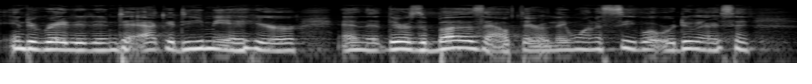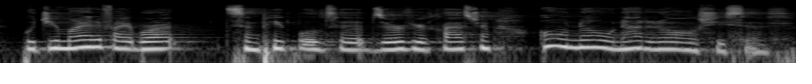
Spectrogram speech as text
integrated into academia here, and that there's a buzz out there and they want to see what we're doing. I said, Would you mind if I brought some people to observe your classroom? Oh, no, not at all, she says.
